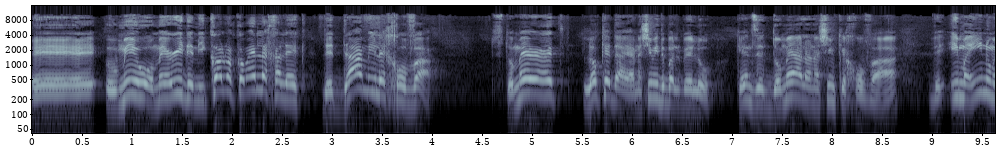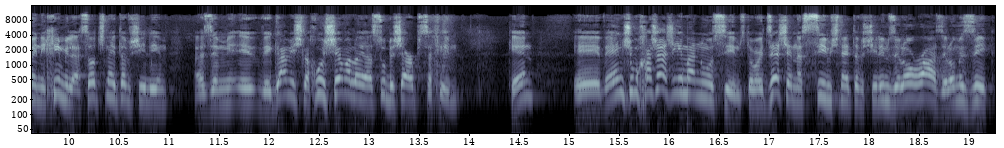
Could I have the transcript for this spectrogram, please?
אה, ומי הוא אומר רידה, מכל מקום אין לחלק, דדמי לחובה. זאת אומרת, לא כדאי, אנשים יתבלבלו, כן, זה דומה על אנשים כחובה, ואם היינו מניחים מלעשות שני תבשילים, אז הם, אה, וגם ישלחו שמא לא יעשו בשאר פסחים, כן? אה, ואין שום חשש אם אנו עושים, זאת אומרת זה שנשים שני תבשילים זה לא רע, זה לא מזיק,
